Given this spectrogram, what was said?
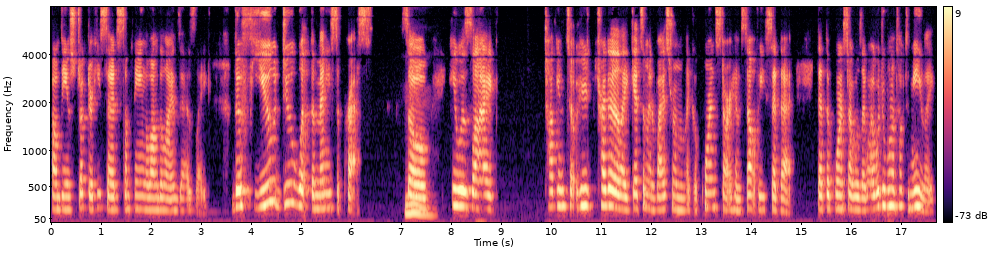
um, the instructor he said something along the lines as like, the few do what the many suppress. So mm. he was like talking to he tried to like get some advice from like a porn star himself. He said that that the porn star was like, why would you want to talk to me? Like,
